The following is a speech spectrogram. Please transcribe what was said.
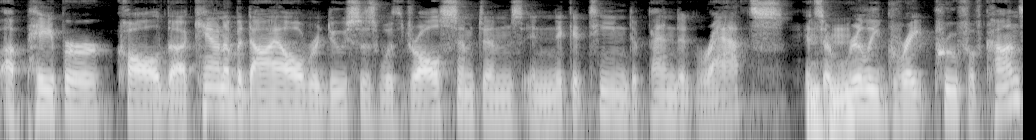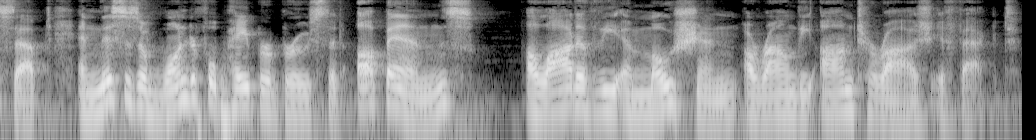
a paper called uh, Cannabidiol Reduces Withdrawal Symptoms in Nicotine Dependent Rats. It's mm-hmm. a really great proof of concept. And this is a wonderful paper, Bruce, that upends a lot of the emotion around the entourage effect.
